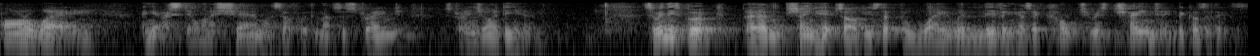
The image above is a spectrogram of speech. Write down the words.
far away. And yet I still want to share myself with them. That's a strange, strange idea. So in this book, um, Shane Hipps argues that the way we're living as a culture is changing because of this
